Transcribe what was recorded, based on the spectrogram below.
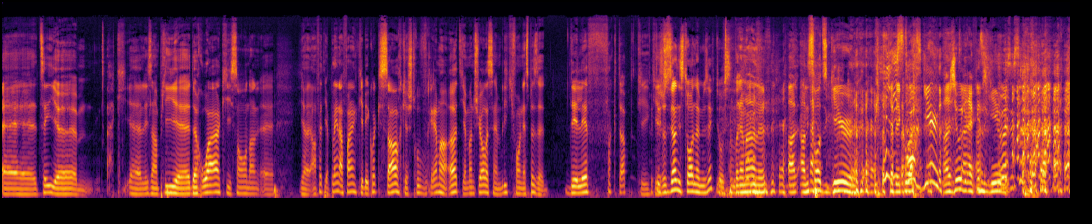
Euh, il y a euh, qui- euh, les amplis de Roi qui sont dans. en fait, il y a plein d'affaires québécois qui sortent que je trouve vraiment hot. Il y a Montreal Assembly qui font une espèce de délai fucked up qui, qui T'es est juste étudiant en histoire de la musique, toi aussi? vraiment là, en, en histoire du gear québécois. Grosse gear! En géographie du gear. Ouais, c'est ça.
